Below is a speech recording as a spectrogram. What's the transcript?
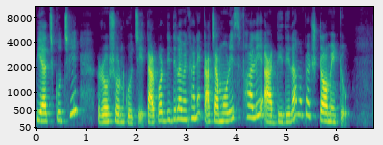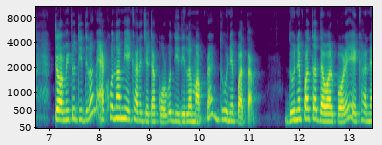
পেঁয়াজ কুচি, রসুন কুচি। তারপর দিয়ে দিলাম এখানে কাঁচামরিচ, ফালি আর দিয়ে দিলাম আপনার টমেটো। টমেটো দিয়ে দিলাম। এখন আমি এখানে যেটা করব, দিয়ে দিলাম আপনার ধনে পাতা। ধনে পাতা দেওয়ার পরে এখানে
